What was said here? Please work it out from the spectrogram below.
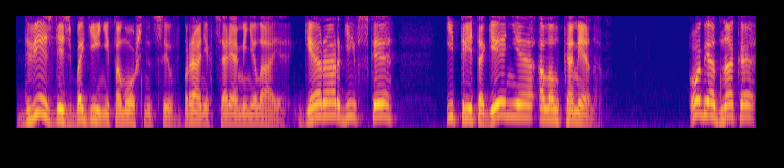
Две здесь богини-помощницы в бранях царя Менелая, Гера Аргивская и Тритогения Алалкамена. Обе, однако,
